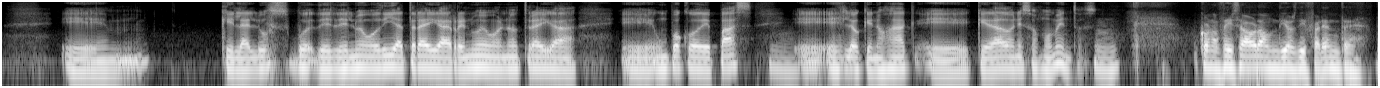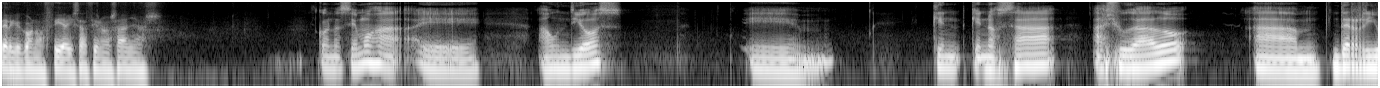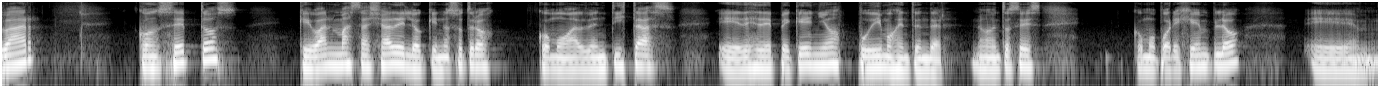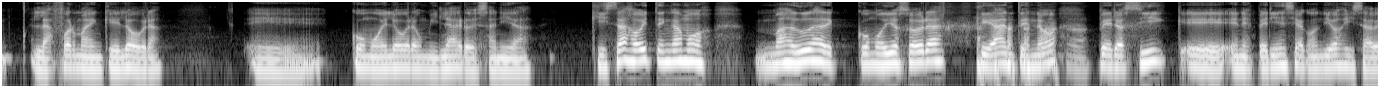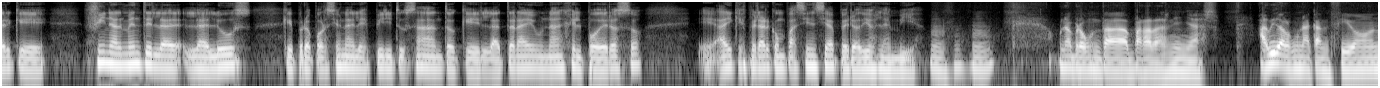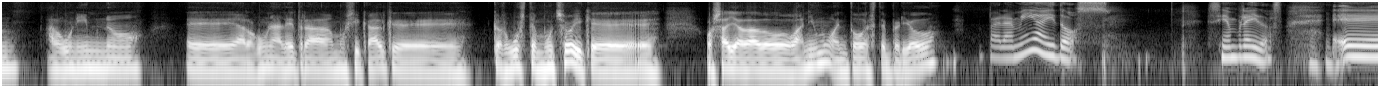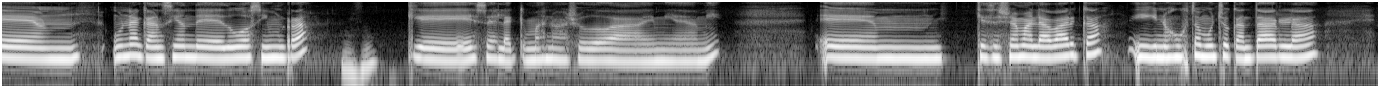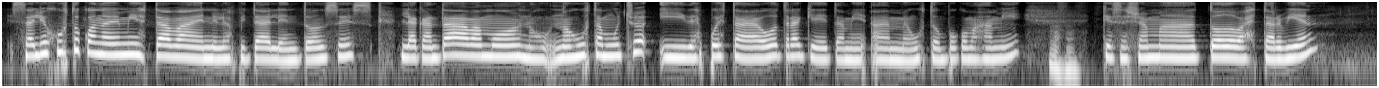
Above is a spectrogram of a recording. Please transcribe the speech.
em, que la luz del nuevo día traiga renuevo, no traiga eh, un poco de paz, mm. eh, es lo que nos ha quedado en esos momentos. Mm. ¿Conocéis ahora un Dios diferente del que conocíais hace unos años? Conocemos a, a un Dios que, que, nos ha ayudado a mm, derribar conceptos que van más allá de lo que nosotros como adventistas eh, desde pequeños pudimos entender. ¿no? Entonces, como por ejemplo, eh, la forma en que Él obra, eh, cómo Él obra un milagro de sanidad. Quizás hoy tengamos más dudas de cómo Dios obra que antes, ¿no? Pero sí en experiencia con Dios y saber que finalmente la luz que proporciona el Espíritu Santo, que la trae un ángel poderoso, eh, hay que esperar con paciencia, pero Dios la envía. Una pregunta para las niñas. ¿Ha habido alguna canción, algún himno, eh, alguna letra musical que, que os guste mucho y que os haya dado ánimo en todo este periodo? Para mí hay dos. Siempre hay dos. Em, una canción de dúo Simra, que esa es la que más nos ayudó a Emi y a mí, em, que se llama La Barca y nos gusta mucho cantarla. Salió justo cuando Emi estaba en el hospital, entonces la cantábamos, nos, gusta mucho y después está otra que también ah, me gusta un poco más a mí, que se llama Todo va a estar bien,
